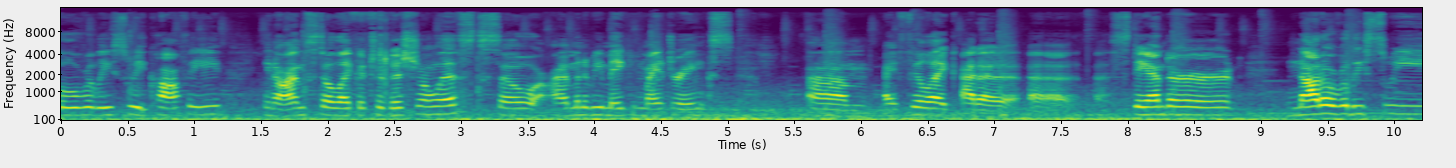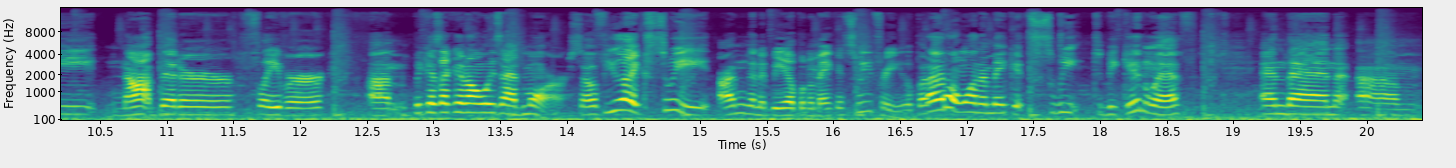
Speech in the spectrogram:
overly sweet coffee, you know, I'm still like a traditionalist, so I'm gonna be making my drinks. Um, I feel like at a, a, a standard, not overly sweet, not bitter flavor, um, because I can always add more. So if you like sweet, I'm gonna be able to make it sweet for you, but I don't want to make it sweet to begin with. And then, um,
